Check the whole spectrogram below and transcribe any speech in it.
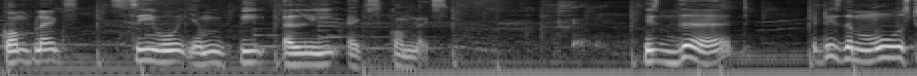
Complex C O M P L E X complex. Is that it is the most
